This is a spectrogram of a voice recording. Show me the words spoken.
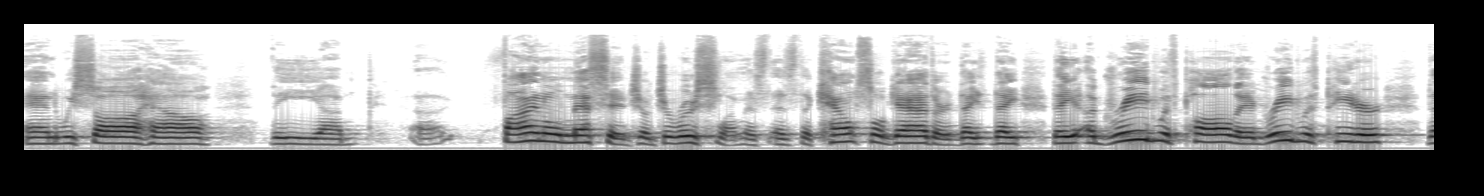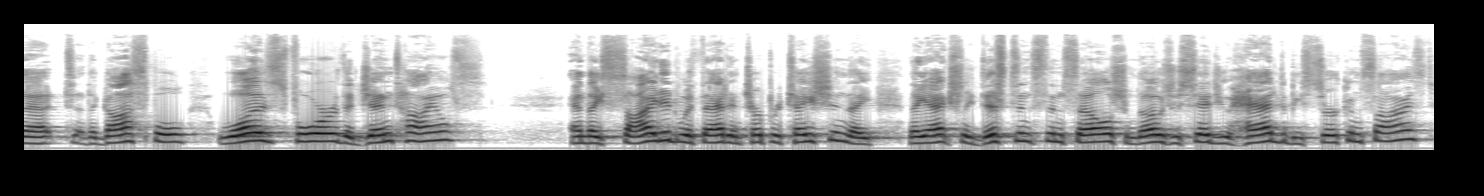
And we saw how the final message of Jerusalem as, as the council gathered. They, they, they agreed with Paul, they agreed with Peter that the gospel was for the Gentiles, and they sided with that interpretation. They, they actually distanced themselves from those who said you had to be circumcised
